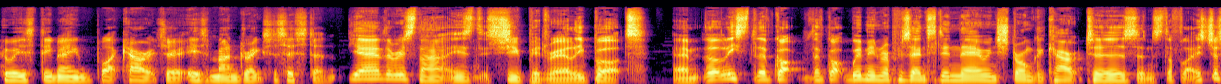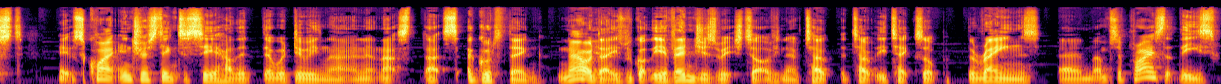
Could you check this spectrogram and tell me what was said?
who is the main black character, is Mandrake's assistant. Yeah, there is that. It's stupid, really, but um, at least they've got they've got women represented in there in stronger characters and stuff like. It's just it was quite interesting to see how they, they were doing that, and that's that's a good thing. Nowadays, we've got the Avengers, which sort of you know to- totally takes up the reins. Um, I'm surprised that these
